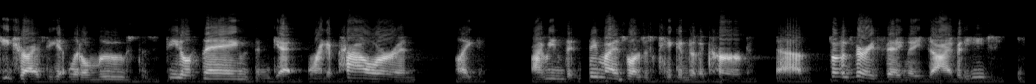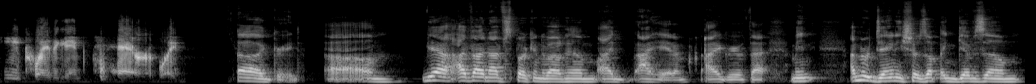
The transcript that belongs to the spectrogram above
He tries to get little moves to steal things and get more into power, and like, I mean, they might as well just kick him to the curb. Uh, so it's very fitting that he died, but he he played the game terribly. Uh, agreed. Um, yeah, I've I've spoken about him. I I hate him. I agree with that. I mean, I remember Dany shows up and gives him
